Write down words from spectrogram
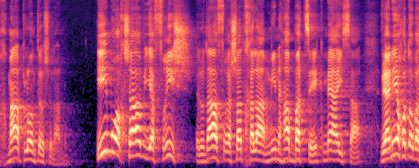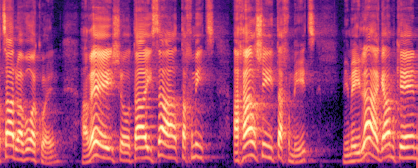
אך מה הפלונטר שלנו? אם הוא עכשיו יפריש את אותה הפרשת חלה מן הבצק, מהעיסה, ויניח אותו בצד בעבור הכהן, הרי שאותה עיסה תחמיץ. אחר שהיא תחמיץ, ממילא גם כן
